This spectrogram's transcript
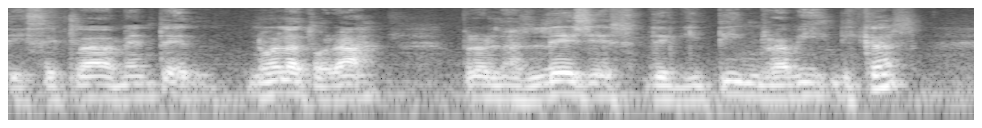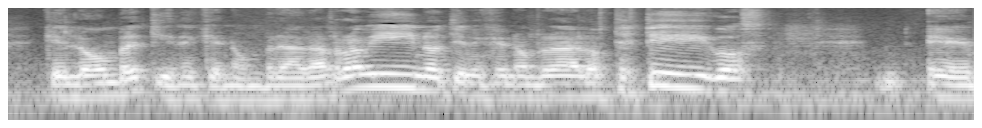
Dice claramente, no en la Torá, pero en las leyes de Gitín rabínicas, que el hombre tiene que nombrar al rabino, tiene que nombrar a los testigos, eh,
